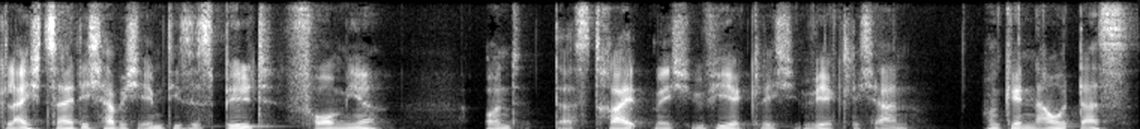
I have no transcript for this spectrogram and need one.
gleichzeitig habe ich eben dieses Bild vor mir und das treibt mich wirklich, wirklich an. Und genau das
